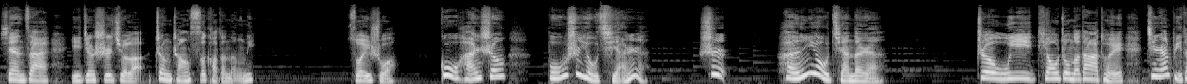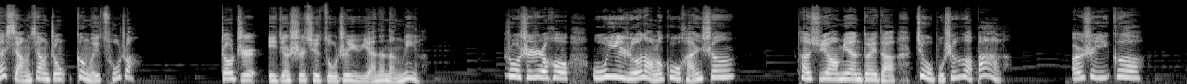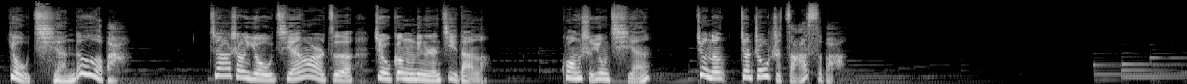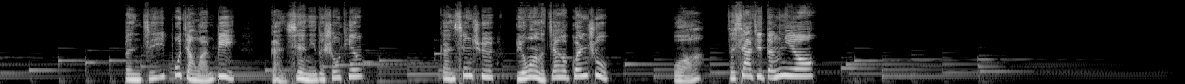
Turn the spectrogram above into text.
现在已经失去了正常思考的能力，所以说，顾寒生不是有钱人。是，很有钱的人。这无意挑中的大腿，竟然比他想象中更为粗壮。周芷已经失去组织语言的能力了。若是日后无意惹恼了顾寒生，他需要面对的就不是恶霸了，而是一个有钱的恶霸。加上“有钱”二字，就更令人忌惮了。光是用钱。就能将周芷砸死吧。本集播讲完毕，感谢您的收听。感兴趣，别忘了加个关注，我在下集等你哦。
